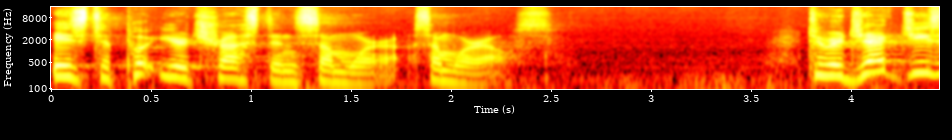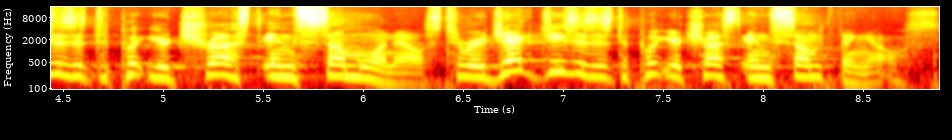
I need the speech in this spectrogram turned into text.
is to put your trust in somewhere, somewhere else. To reject Jesus is to put your trust in someone else. To reject Jesus is to put your trust in something else.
